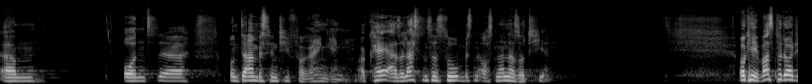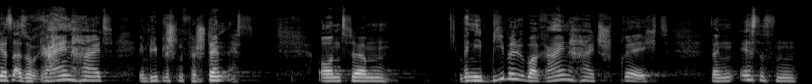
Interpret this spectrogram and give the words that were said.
Ähm, und, äh, und da ein bisschen tiefer reingehen. Okay, also lasst uns das so ein bisschen auseinandersortieren. Okay, was bedeutet jetzt also Reinheit im biblischen Verständnis? Und ähm, wenn die Bibel über Reinheit spricht, dann ist es ein,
